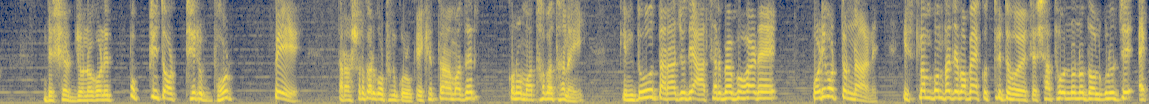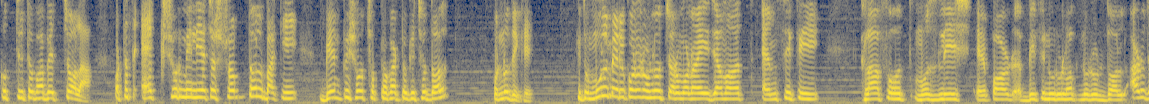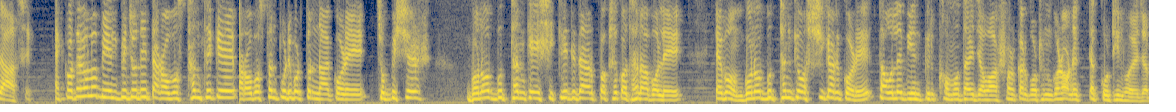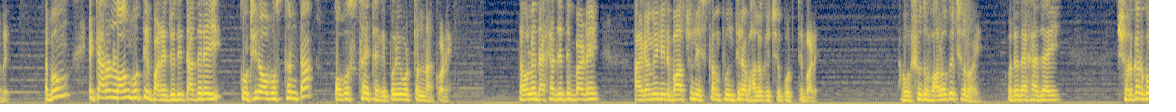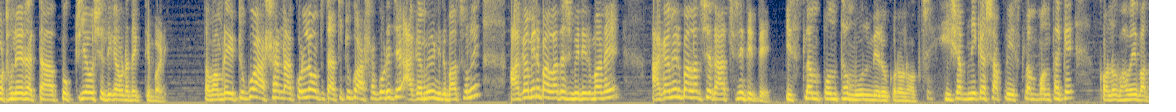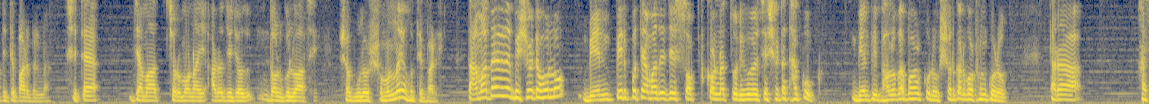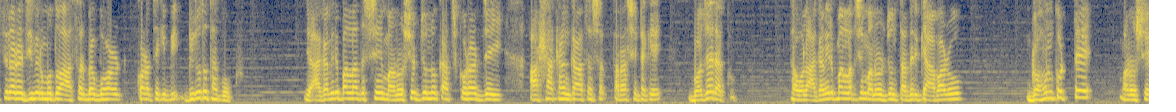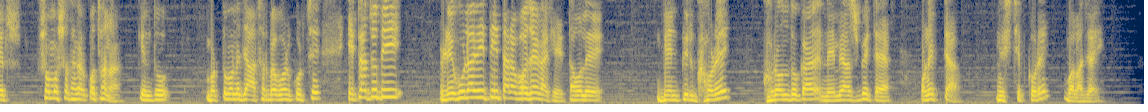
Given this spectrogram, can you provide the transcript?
দেশের জনগণের প্রকৃত অর্থের ভোট পেয়ে তারা সরকার গঠন করুক। এক্ষেত্রে আমাদের কোনো মাথা ব্যথা নেই। কিন্তু তারা যদি আচার ব্যবহারে পরিবর্তন না আনে ইসলামপন্থা যেভাবে একত্রিত হয়েছে, সাথে অন্যান্য দলগুলোর যে একত্রিতভাবে চলা, অর্থাৎ একসুর মিলিয়েছে সব দল, বাকি বিএনপি সহ ছোট্টখাট্ট কিছু দল অন্যদিকে। কিন্তু মূল মেরুকরণ হলো চরমনাই জামাত, এনসিপি খেলাফত, মজলিস, এরপর বিপি নুরুল হক, নুরুর দল আরও যা আছে। এক কথা হলো, বিএনপি যদি তার অবস্থান থেকে, তার অবস্থান পরিবর্তন না করে, চব্বিশের গণ অভ্যুত্থানকে স্বীকৃতি দেওয়ার পক্ষে কথা না বলে এবং গণ অভ্যুত্থানকে অস্বীকার করে, তাহলে বিএনপির ক্ষমতায় যাওয়া সরকার গঠন করা অনেকটা কঠিন হয়ে যাবে। এবং এটা আরও লং হতে পারে যদি তাদের এই কঠিন অবস্থানটা অবস্থায় থাকে, পরিবর্তন না করে। তাহলে দেখা যেতে পারে, আগামী নির্বাচনে ইসলামপন্থীরা ভালো কিছু করতে পারে। এবং শুধু ভালো কিছু নয়, ওতে দেখা যায় সরকার গঠনের একটা প্রক্রিয়াও সেদিকে আমরা দেখতে পারি। তবে আমরা এটুকু আশা না করলে অন্তত এতটুকু আশা করি যে আগামী নির্বাচনে, আগামীর বাংলাদেশ বিনির্মাণে, আগামীর বাংলাদেশের রাজনীতিতে ইসলাম পন্থা মূল মেরুকরণ হচ্ছে। হিসাব নিকাশ আপনি ইসলাম পন্থাকে কোনোভাবেই বাদ দিতে পারবেন না। সেটা জামাত, চরমনাই আরও যে দলগুলো আছে, সবগুলোর সমন্বয় হতে পারে। তা আমাদের বিষয়টা হলো, বিএনপির প্রতি আমাদের যে সফট কর্নার তৈরি হয়েছে সেটা থাকুক। বিএনপি ভালো ব্যবহার করুক, সরকার গঠন করুক, তারা হাসিনা রেজিমের মতো আসার ব্যবহার করা থেকে বিরত থাকুক। যে আগামীর বাংলাদেশে মানুষের জন্য কাজ করার যেই আশা, আকাঙ্ক্ষা আছে তারা সেটাকে বজায় রাখুক। তাহলে আগামীর বাংলাদেশের মানুষজন তাদেরকে আবারও গ্রহণ করতে মানুষের সমস্যা থাকার কথা না, কিন্তু বর্তমানে যে আচার ব্যবহার করছে, এটা যদি রেগুলারিটি তারা বজায় রাখে, তাহলে বিএনপির ঘরে ঘোর অন্ধকার নেমে আসবে, এটা অনেকটা নিশ্চিত করে বলা যায়।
